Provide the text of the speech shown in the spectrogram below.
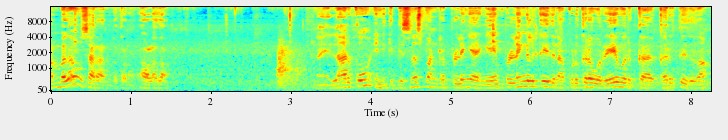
நம்ம தான் உஷாராக இருந்துக்கணும். அவ்வளோதான் நான் எல்லாருக்கும் இன்றைக்கி பிஸ்னஸ் பண்ணுற பிள்ளைங்க எங்கள் என் பிள்ளைங்களுக்கு இது நான் கொடுக்குற ஒரே ஒரு க கருத்து இதுதான்.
